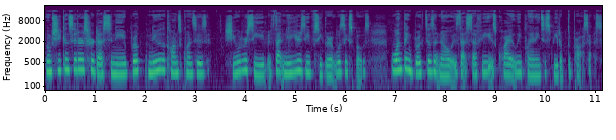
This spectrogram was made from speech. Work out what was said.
whom she considers her destiny. Brooke knew the consequences she would receive if that New Year's Eve secret was exposed. But one thing Brooke doesn't know is that Steffy is quietly planning to speed up the process.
